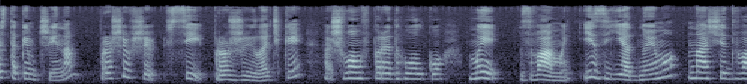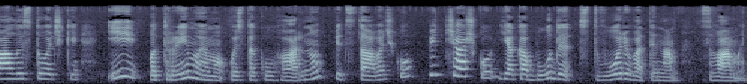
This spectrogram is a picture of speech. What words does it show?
Ось таким чином, прошивши всі прожилочки швом вперед голку, ми з вами і з'єднуємо наші два листочки і отримуємо ось таку гарну підставочку під чашку, яка буде створювати нам з вами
